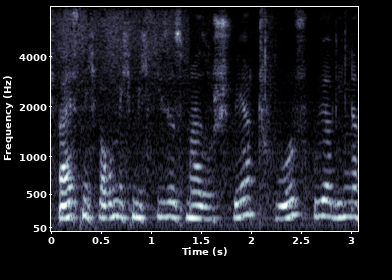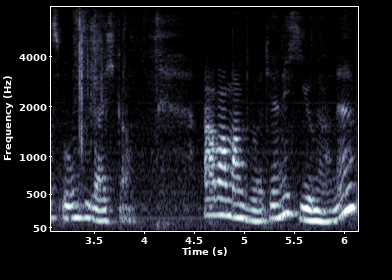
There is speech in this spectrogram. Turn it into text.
Ich weiß nicht, warum ich mich dieses Mal so schwer tue. Früher ging das irgendwie leichter aber man wird ja nicht jünger, ne?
